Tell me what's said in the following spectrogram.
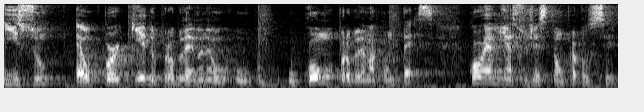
isso é o porquê do problema, né? o, o, o como o problema acontece. Qual é a minha sugestão para você?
